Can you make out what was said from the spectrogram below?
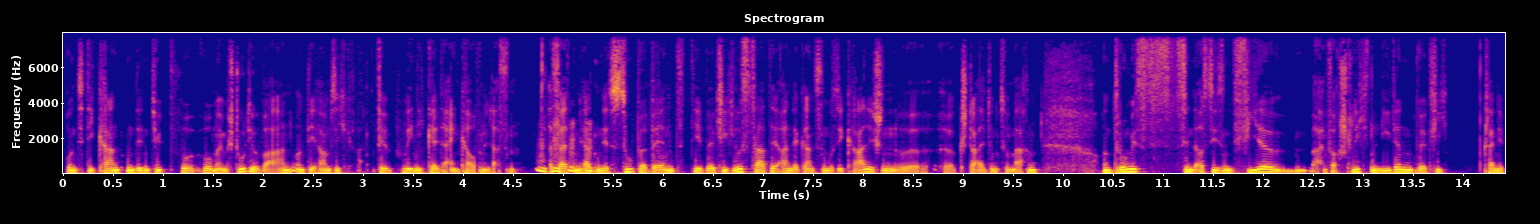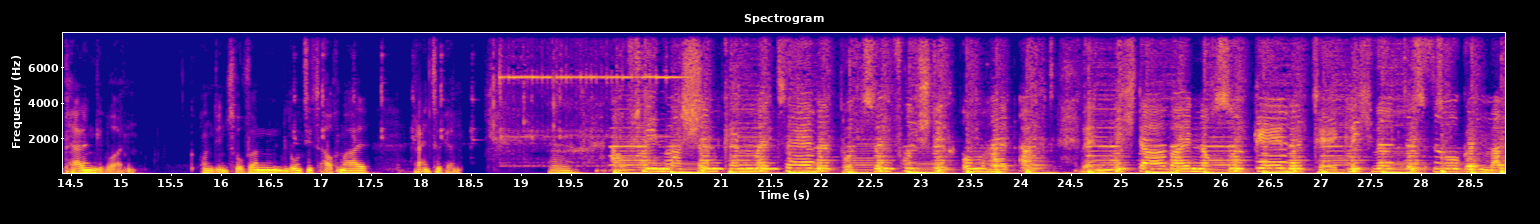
und die kannten den Typ, wo, wo wir im Studio waren und die haben sich für wenig Geld einkaufen lassen. Das heißt, wir hatten eine super Band, die wirklich Lust hatte, an der ganzen musikalischen äh, äh, Gestaltung zu machen. Und drum ist, sind aus diesen vier einfach schlichten Liedern wirklich kleine Perlen geworden. Und insofern lohnt es sich auch mal reinzuhören. Aufstehen, waschen, kämmen, Zähne putzen, Frühstück um halb acht. Wenn ich dabei noch so gähne, täglich wird es so gemacht.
